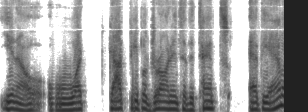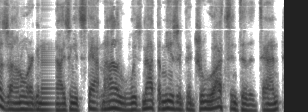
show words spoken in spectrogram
you know what got people drawn into the tent at the Amazon organizing at Staten Island was not the music that drew us into the tent.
